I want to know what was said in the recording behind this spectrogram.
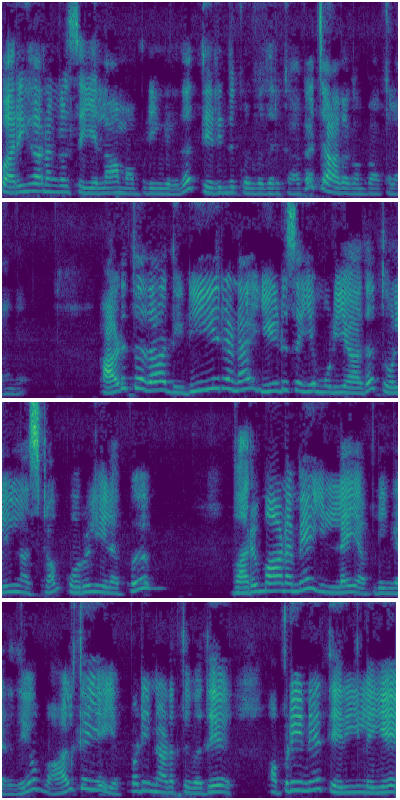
பரிகாரங்கள் செய்யலாம் அப்படிங்கிறத தெரிந்து கொள்வதற்காக ஜாதகம் பார்க்கலாங்க. அடுத்ததா திடீரென ஈடு செய்ய முடியாத தொழில் நஷ்டம் பொருள் இழப்பு வருமானமே இல்லை அப்படிங்கிறதையும் வாழ்க்கையை எப்படி நடத்துவது அப்படின்னே தெரியலையே.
